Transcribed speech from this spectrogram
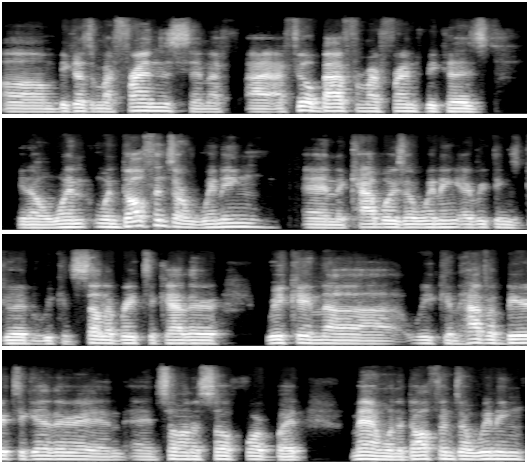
um, because of my friends. And I I feel bad for my friends because you know when when Dolphins are winning and the Cowboys are winning everything's good. We can celebrate together. We can uh, we can have a beer together and and so on and so forth. But man when the Dolphins are winning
